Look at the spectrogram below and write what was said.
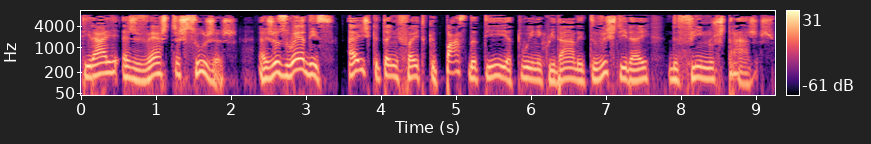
tirai-lhe as vestes sujas, A Josué disse, Eis que tenho feito que passe de ti a tua iniquidade e te vestirei de finos trajes.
